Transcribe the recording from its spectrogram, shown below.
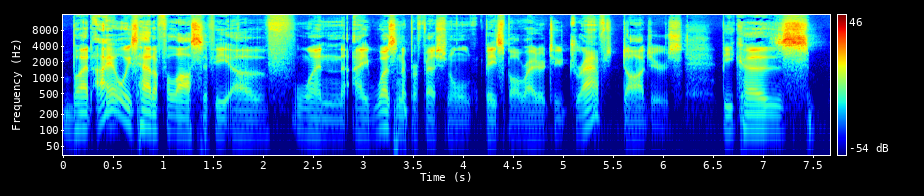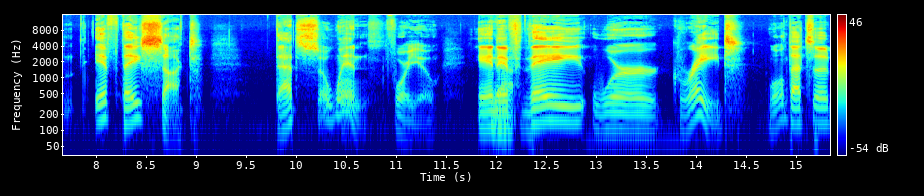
But I always had a philosophy of when I wasn't a professional baseball writer to draft Dodgers because if they sucked, that's a win for you. And yeah. if they were great, well, that's a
